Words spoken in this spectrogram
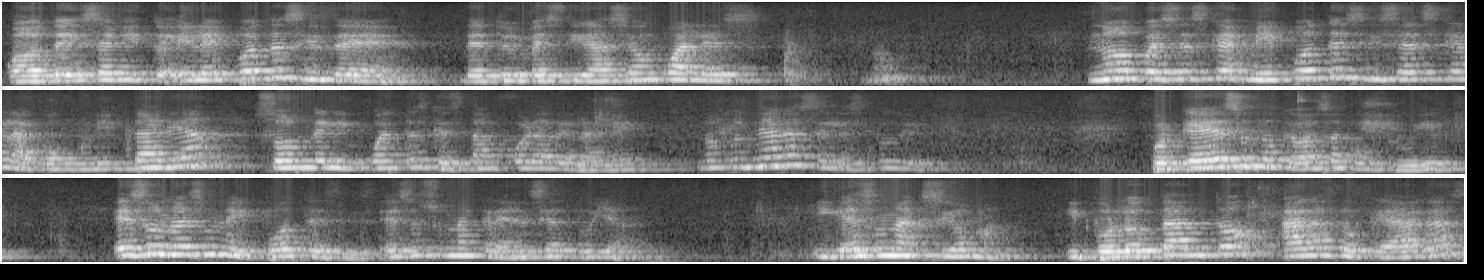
cuando te dicen, ¿y, la hipótesis de, de tu investigación cuál es? ¿No? no, pues es que mi hipótesis es que la comunitaria son delincuentes que están fuera de la ley. No, pues ni hagas el estudio. Porque eso es lo que vas a concluir. Eso no es una hipótesis, eso es una creencia tuya. Y es un axioma. Y por lo tanto, hagas lo que hagas,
